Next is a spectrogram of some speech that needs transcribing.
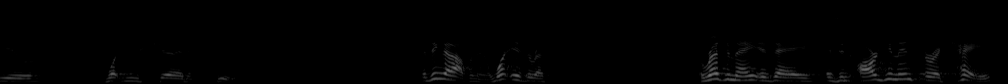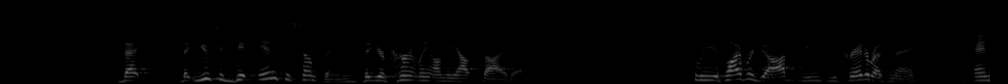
you what you should be. Now, think that out for a minute. What is a resume? A resume is, a, is an argument or a case that, that you should get into something that you're currently on the outside of. So when you apply for a job, you, you create a resume, and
